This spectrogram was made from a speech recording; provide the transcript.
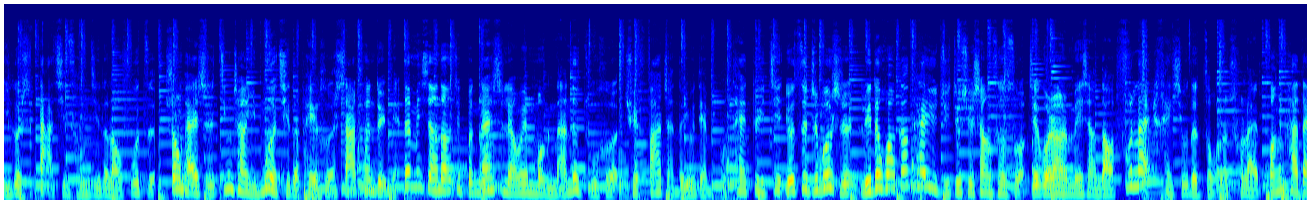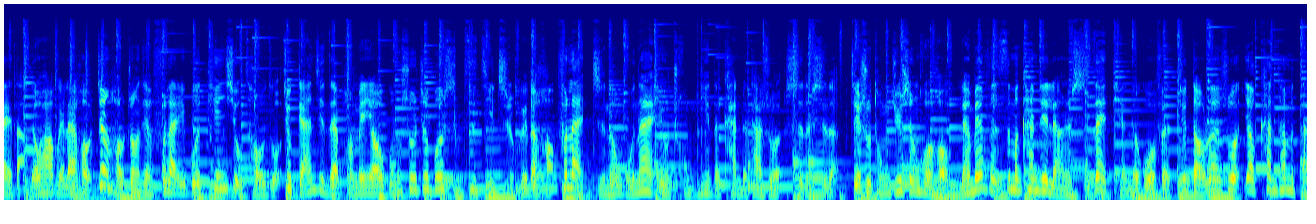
一个是大气层级的老夫子。双排时经常以默契的配合杀穿对面，但没想到这本该是两位猛男的组合，却发展的有点不太对劲。有次直播时，吕德华刚开一局就去上厕所，结果让人没想到，弗赖害羞的走了出来帮他代打。德华回来后正好撞见弗赖一波天秀操作，就赶紧在旁边邀功说这波是自己指挥的好。弗赖只能无奈又宠溺的看着他说是的，是的。结束同居。生活后，两边粉丝们看这两人实在甜得过分，就捣乱说要看他们打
